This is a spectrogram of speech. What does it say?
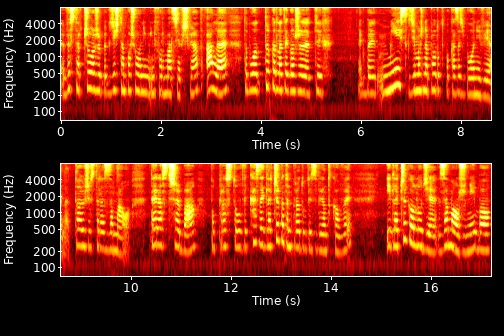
wystarczyło, żeby gdzieś tam poszła o nim informacja w świat, ale to było tylko dlatego, że tych jakby miejsc, gdzie można produkt pokazać było niewiele. To już jest teraz za mało. Teraz trzeba po prostu wykazać, dlaczego ten produkt jest wyjątkowy i dlaczego ludzie zamożni, bo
